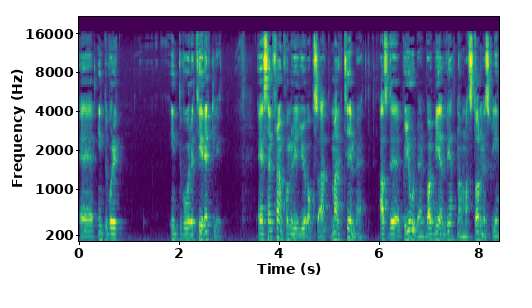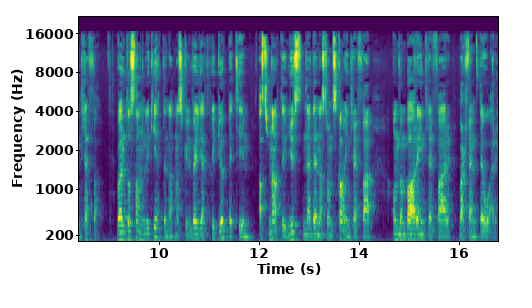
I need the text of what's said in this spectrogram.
eh, inte, vore, inte vore tillräcklig. Eh, sen framkommer det ju också att markteamet, alltså det på jorden, var medvetna om att stormen skulle inträffa. Var det då sannolikheten att man skulle välja att skicka upp ett team astronauter just när denna storm ska inträffa om de bara inträffar vart femte år?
